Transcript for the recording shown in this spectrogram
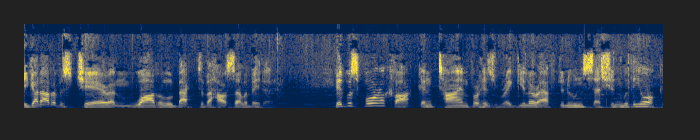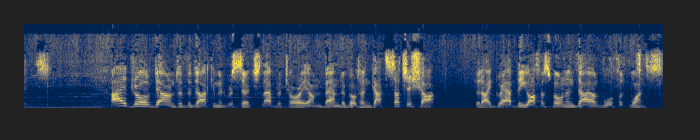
He got out of his chair and waddled back to the house elevator. It was four o'clock and time for his regular afternoon session with the orchids. I drove down to the document research laboratory on Vanderbilt and got such a shock that I grabbed the office phone and dialed Wolfe at once.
